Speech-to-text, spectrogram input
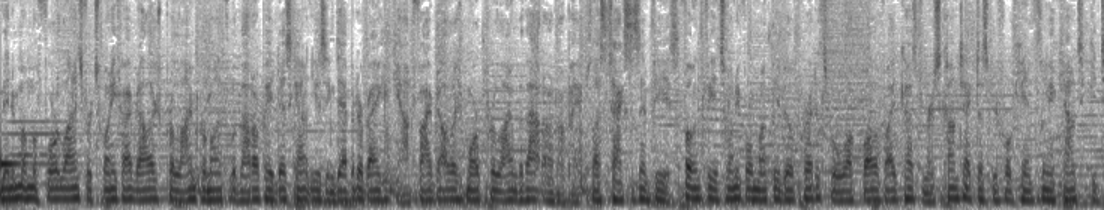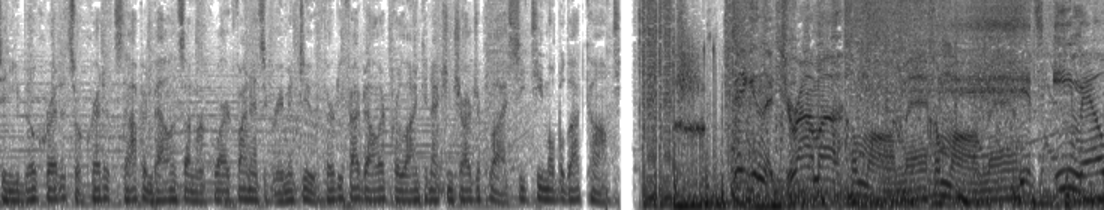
Minimum of four lines for $25 per line per month with auto pay discount using debit or bank account. $5 more per line without auto pay, plus taxes and fees. Phone fee at 24 monthly bill credits for all well qualified customers. Contact us before canceling account to continue bill credits or credit stop and balance on required finance agreement due. $35 per line connection charge apply. Ctmobile.com. Digging the drama? Come on, man. Come on, man. It's Email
